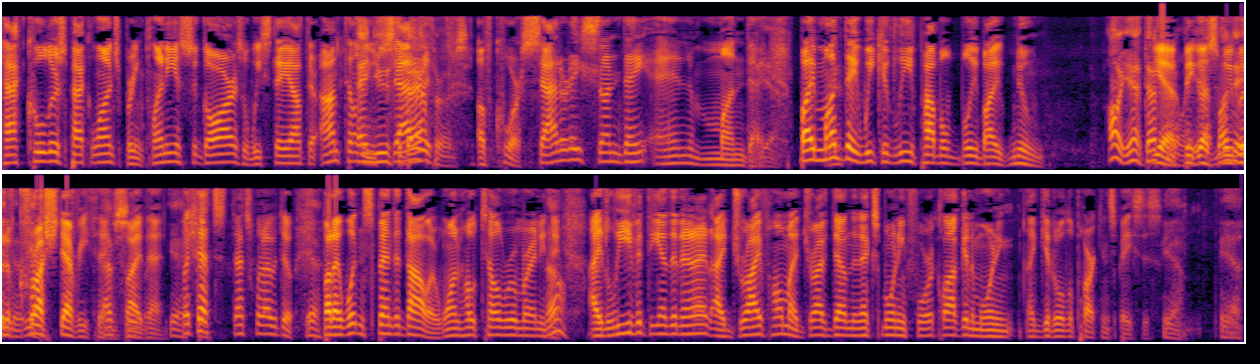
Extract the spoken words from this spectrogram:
pack coolers, pack lunch, bring plenty of cigars, and we stay out there. I'm telling you. And you, use the bathrooms. Of course, Saturday, Sunday, and Monday. Yeah. By Monday, we could leave probably by noon. Oh yeah, definitely. Yeah, because Monday, we would have yeah. crushed everything Absolutely. by then. Yeah, but sure. that's that's what I would do. Yeah. But I wouldn't spend a dollar, one hotel room or anything. No. I'd leave at the end of the night. I'd drive home. I'd drive down the next morning, four o'clock in the morning. I'd get all the parking spaces. Yeah, yeah,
